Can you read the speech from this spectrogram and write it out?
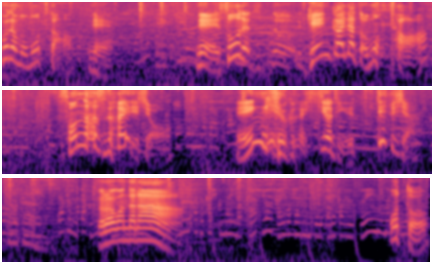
とでも持った？ねえ。ねえそうだ限界だと思った？そんなはずないでしょ。演技力が必要って言ってるじゃん。ドラゴンだな。おっと？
